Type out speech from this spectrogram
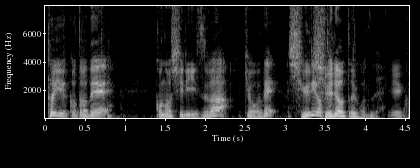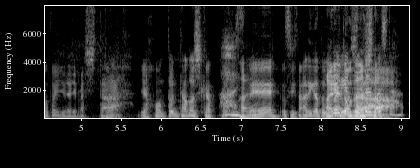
ということでこのシリーズは今日で終了と。終了ということで。いうことになりました、、はいや本当に楽しかったですね、臼井さんありがとうごあざいましたりがとうございました。ありがとうございました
